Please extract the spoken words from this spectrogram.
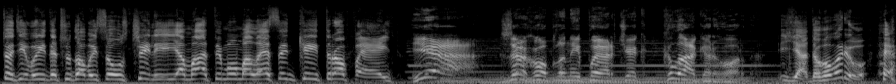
Тоді вийде чудовий соус чилі, і я матиму малесенький трофей. Я захоплений перчик Клагергорна. Я договорю, Хе,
